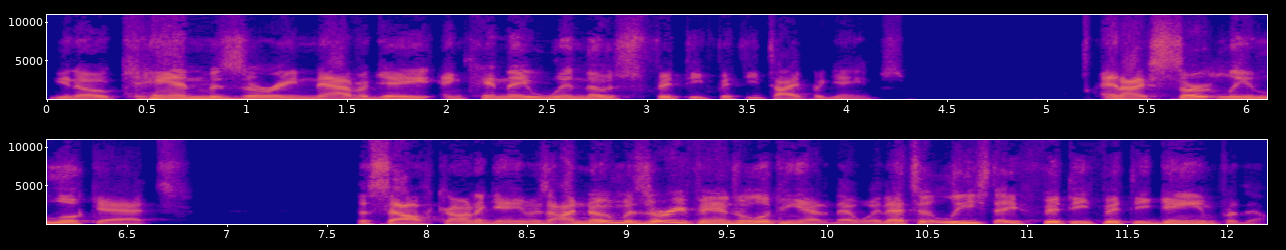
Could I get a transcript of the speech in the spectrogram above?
you know, can Missouri navigate and can they win those 50 50 type of games? And I certainly look at the South Carolina game is I know Missouri fans are looking at it that way. That's at least a 50 50 game for them.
